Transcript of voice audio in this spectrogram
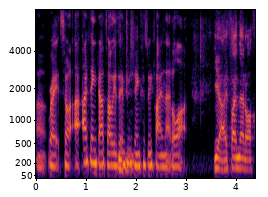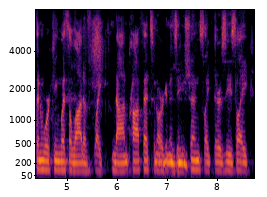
Uh, right. So I, I, think that's always mm-hmm. interesting because we find that a lot yeah i find that often working with a lot of like nonprofits and organizations mm-hmm. like there's these like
